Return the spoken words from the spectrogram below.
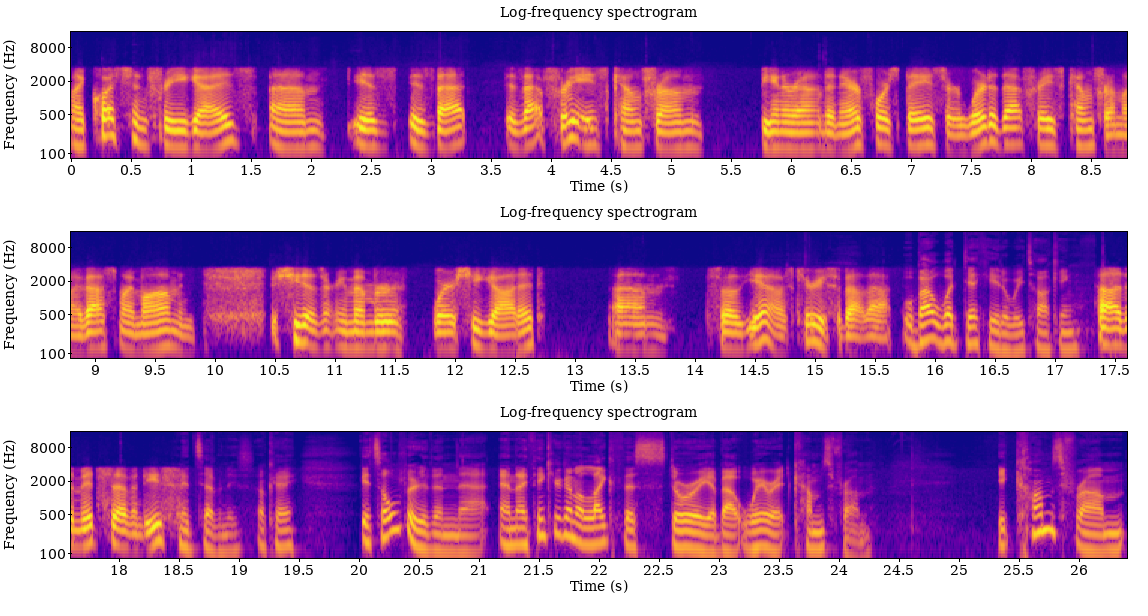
my question for you guys um, is is that is that phrase come from being around an Air Force base, or where did that phrase come from? I've asked my mom, and she doesn't remember where she got it. Um, so yeah, I was curious about that. About what decade are we talking? Uh, the mid '70s. Mid 70s. Okay. It's older than that. And I think you're going to like this story about where it comes from. It comes from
